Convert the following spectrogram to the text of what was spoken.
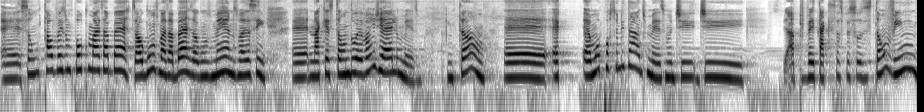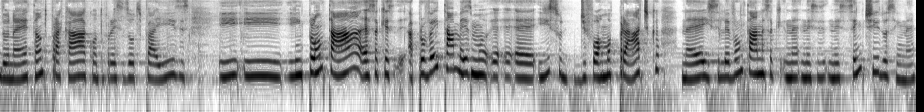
é, são talvez um pouco mais abertos, alguns mais abertos, alguns menos, mas assim, é, na questão do evangelho mesmo. Então, é, é é uma oportunidade mesmo de, de aproveitar que essas pessoas estão vindo, né? Tanto para cá quanto para esses outros países. E, e, e, implantar essa aproveitar mesmo é, é, é, isso de forma prática, né, e se levantar nessa, né, nesse, nesse sentido, assim, né,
